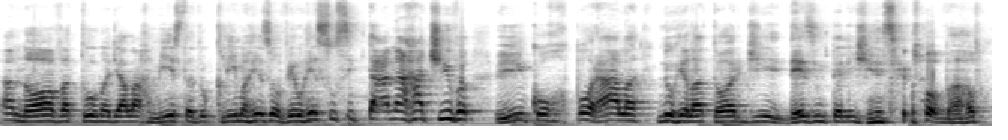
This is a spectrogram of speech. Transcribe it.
a nova turma de alarmista do clima resolveu ressuscitar a narrativa e incorporá-la no relatório de desinteligência global.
